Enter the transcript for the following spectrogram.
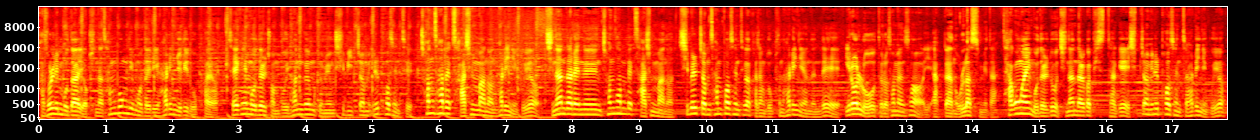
가솔린보다 역시나 30D 모델이 할인율이 높아요. 세 개 모델 전부 현금 금융 12.1% 1,440만 원 할인 이고요. 지난달에는 1,340만 원 11.3%가 가장 높은 할인이었는데 1월로 들어서면서 약간 올랐습니다. 40i 모델도 지난달과 비슷하게 10.1% 할인이고요.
